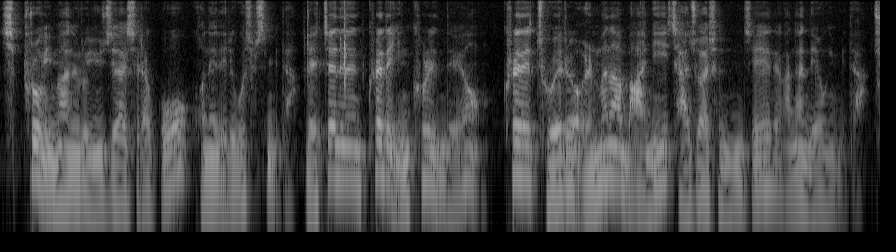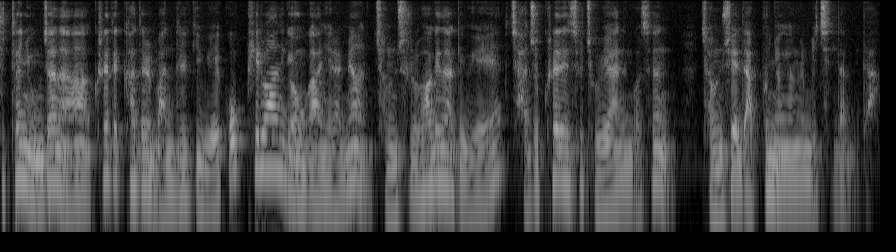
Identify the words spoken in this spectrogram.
10% 미만으로 유지하시라고 권해드리고 싶습니다. 넷째는 크레딧 인퀄인데요. 크레딧 조회를 얼마나 많이 자주 하셨는지에 관한 내용입니다. 주택융자나 크레딧 카드를 만들기 위해 꼭 필요한 경우가 아니라면 점수를 확인하기 위해 자주 크레딧을 조회하는 것은 점수에 나쁜 영향을 미친답니다.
